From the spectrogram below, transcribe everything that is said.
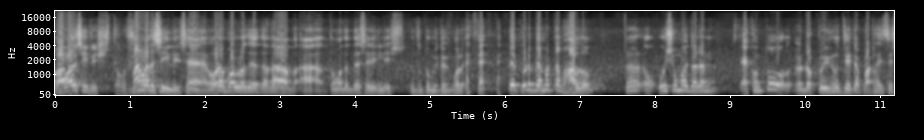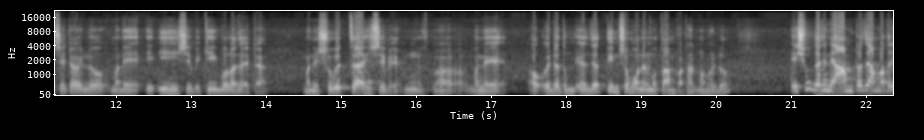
বাংলাদেশি ইলিশ বাংলাদেশি ইলিশ হ্যাঁ। ওরা বলল যে দাদা তোমাদের দেশের ইলিশ কিন্তু তুমি তুমি বলে। ওটা ব্যাপারটা ভালো। তো ওই সময় ধরেন এখন তো ডক্টর ইনুজ যেটা পাঠাইছে সেটা হইল মানে ই- হিসেবে, কি বলা যায় এটা? মানে শুভেচ্ছা হিসেবে মানে এটা তো তিনশো মনের মতো আম পাঠানো হইল। এই শুধু দেখেন আমটা যে আমাদের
